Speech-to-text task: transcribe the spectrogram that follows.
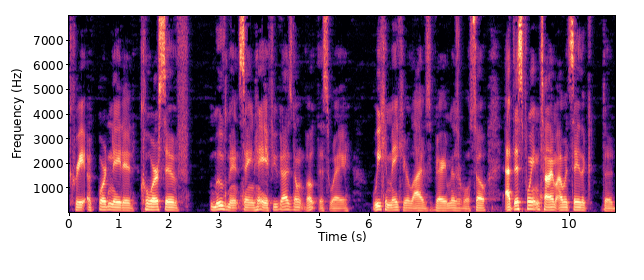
create a coordinated, coercive movement saying, hey, if you guys don't vote this way, we can make your lives very miserable. So at this point in time, I would say the, the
